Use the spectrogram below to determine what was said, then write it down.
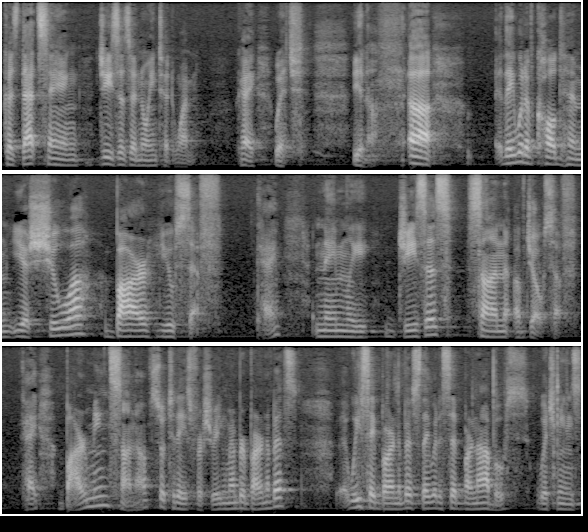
because that's saying Jesus anointed one, okay? Which, you know. Uh, they would have called him Yeshua Bar Yusuf, okay? Namely, Jesus son of Joseph. Okay? Bar means son of. So today's first reading, remember Barnabas? We say Barnabas, they would have said Barnabas, which means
